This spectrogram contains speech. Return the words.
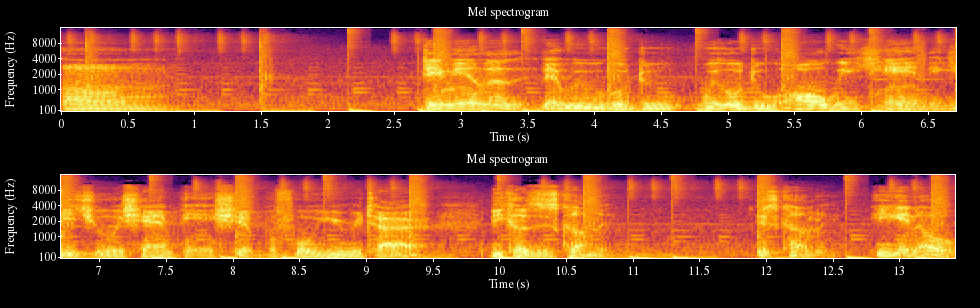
um, Damian Lillard that we will go do we will do all we can to get you a championship before you retire because it's coming. It's coming. He getting old,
